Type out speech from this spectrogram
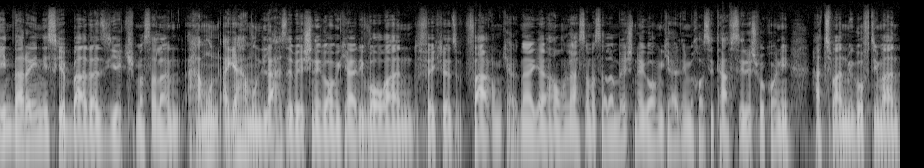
این برای این نیست که بعد از یک مثلا همون اگه همون لحظه بهش نگاه می‌کردی واقعا فکرت فرق می‌کرد نه اگه همون لحظه مثلا بهش نگاه می‌کردی می‌خواستی تفسیرش بکنی حتما می‌گفتی من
